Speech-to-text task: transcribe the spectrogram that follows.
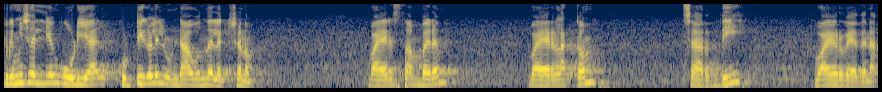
കൃമിശല്യം കൂടിയാൽ കുട്ടികളിൽ ഉണ്ടാവുന്ന ലക്ഷണം. വയറസ്തംഭനം വയറിളക്കം ഛർദി വയറുവേദന.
